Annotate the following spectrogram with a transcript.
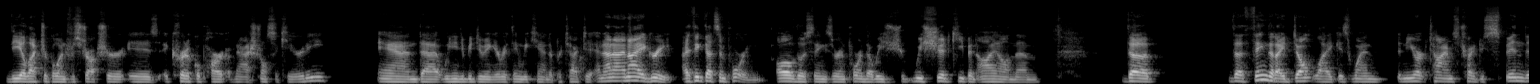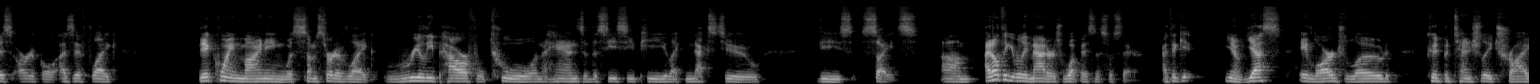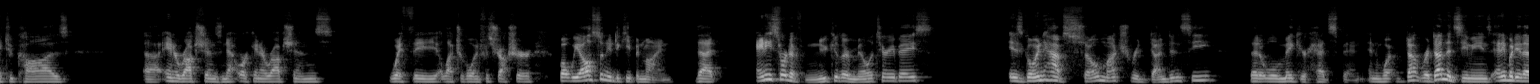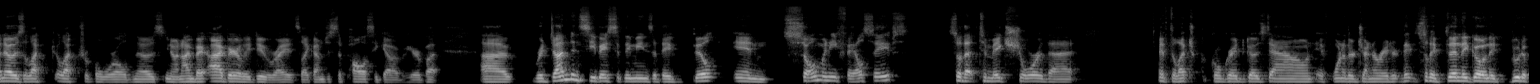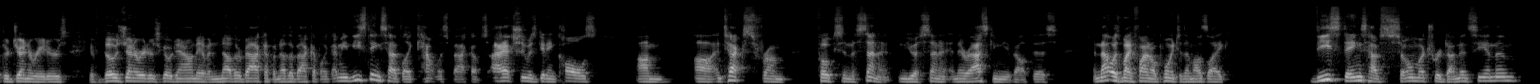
the electrical infrastructure is a critical part of national security and that we need to be doing everything we can to protect it. And, and I agree. I think that's important. All of those things are important that we should we should keep an eye on them. The the thing that I don't like is when the New York Times tried to spin this article as if like Bitcoin mining was some sort of like really powerful tool in the hands of the CCP, like next to these sites. Um, I don't think it really matters what business was there. I think it, you know, yes, a large load could potentially try to cause uh, interruptions, network interruptions with the electrical infrastructure. But we also need to keep in mind that any sort of nuclear military base is going to have so much redundancy that it will make your head spin. And what redundancy means, anybody that knows elect- electrical world knows, you know, and I'm, I barely do, right? It's like I'm just a policy guy over here, but uh, redundancy basically means that they've built in so many fail safes so that to make sure that if the electrical grid goes down, if one of their generators, they, so they then they go and they boot up their generators. If those generators go down, they have another backup, another backup. Like I mean, these things have like countless backups. I actually was getting calls um, uh, and texts from folks in the Senate, in the U.S. Senate, and they were asking me about this. And that was my final point to them. I was like, these things have so much redundancy in them.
